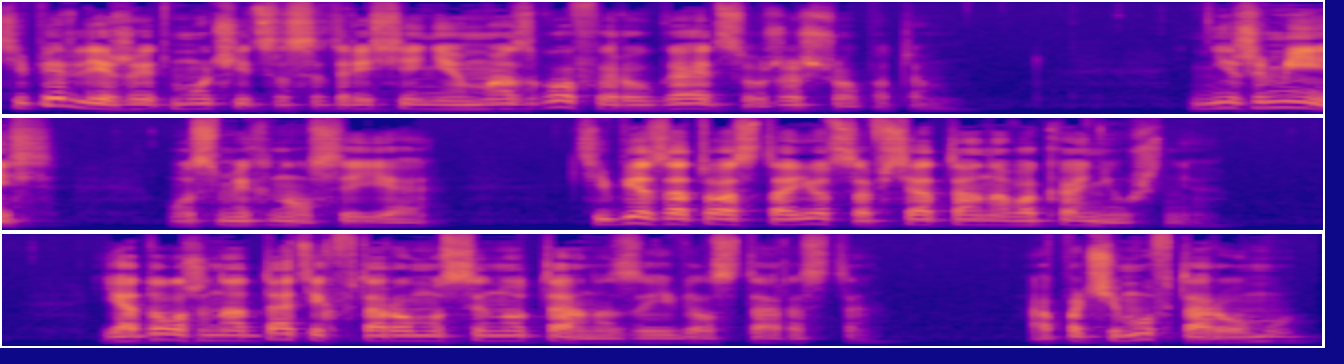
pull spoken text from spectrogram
Теперь лежит, мучиться сотрясением мозгов и ругается уже шепотом. «Не жмись!» — усмехнулся я. «Тебе зато остается вся Танова конюшня». «Я должен отдать их второму сыну Тана», — заявил староста. «А почему второму?»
